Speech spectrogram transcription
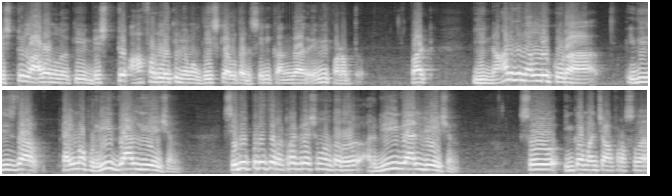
బెస్ట్ లాభంలోకి బెస్ట్ ఆఫర్లోకి మిమ్మల్ని తీసుకెళ్తాడు శని కంగారు ఏమీ పడద్దు. బట్ ఈ నాలుగు నెలలు కూడా ఇది is the time of reevaluation శని ఎప్పుడైతే రిట్రగ్రేషన్ ఉంటారో రీవాల్యుయేషన్ సో ఇంకా మంచి ఆఫర్ వస్తుందా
